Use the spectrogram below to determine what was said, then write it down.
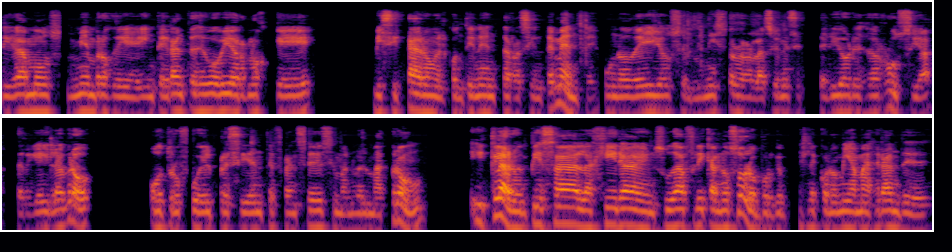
digamos, miembros de integrantes de gobiernos que visitaron el continente recientemente. Uno de ellos, el ministro de Relaciones Exteriores de Rusia, Sergei Lavrov, otro fue el presidente francés Emmanuel Macron. Y claro, empieza la gira en Sudáfrica no solo porque es la economía más grande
